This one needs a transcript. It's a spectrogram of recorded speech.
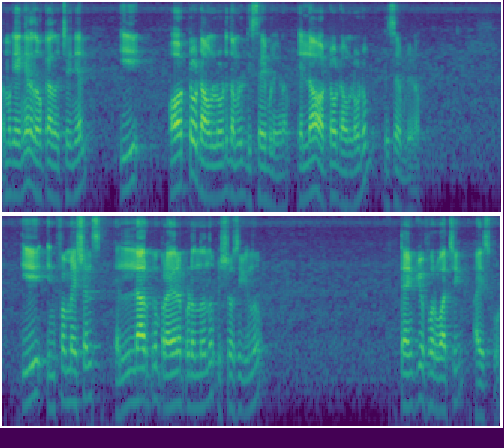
നമുക്ക് എങ്ങനെ നോക്കാമെന്ന് വെച്ച് കഴിഞ്ഞാൽ ഈ ഓട്ടോ ഡൗൺലോഡ് നമ്മൾ ഡിസേബിൾ ചെയ്യണം. എല്ലാ ഓട്ടോ ഡൗൺലോഡും ഡിസേബിൾ ചെയ്യണം. ഈ ഇൻഫർമേഷൻസ് എല്ലാവർക്കും പ്രയോജനപ്പെടുന്നെന്ന് വിശ്വസിക്കുന്നു. Thank you for watching high school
